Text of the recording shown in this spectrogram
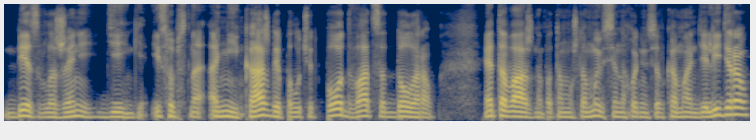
без вложений деньги. И, собственно, они, каждый получит по 20 долларов. Это важно, потому что мы все находимся в команде лидеров.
